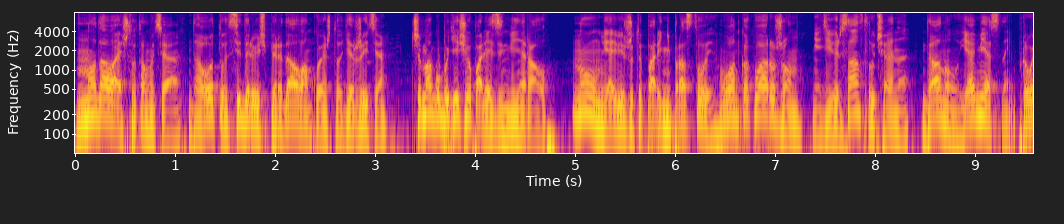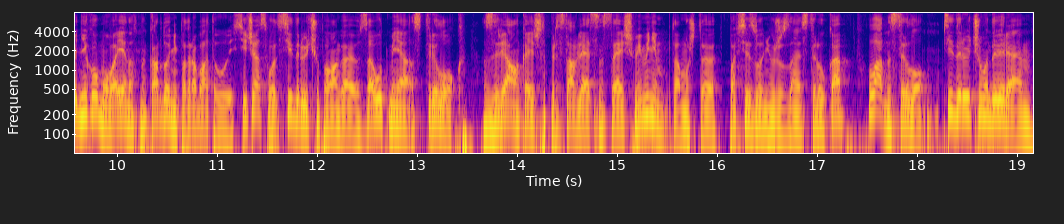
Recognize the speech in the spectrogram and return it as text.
Ну давай, что там у тебя? Да вот тут Сидорович передал вам кое-что, держите. Чем могу быть еще полезен, генерал? Ну, я вижу, ты парень непростой. Вон как вооружен. Не диверсант случайно? Да ну, я местный. Проводником у военных на кордоне подрабатываю. Сейчас вот Сидоровичу помогаю. Зовут меня Стрелок. Зря он, конечно, представляется настоящим именем, потому что по всей зоне уже знают Стрелка. Ладно, Стрелок. Сидоровичу мы доверяем.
